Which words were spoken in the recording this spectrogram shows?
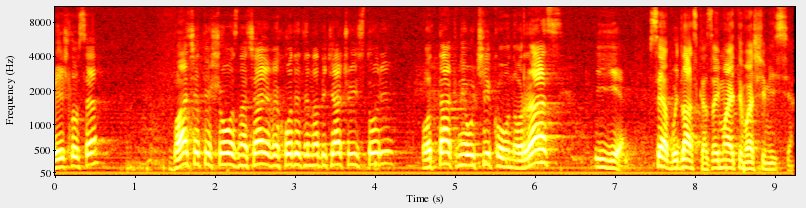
Вийшло все? Бачите, що означає виходити на дитячу історію? Отак неочікувано. Раз і є. Все, будь ласка, займайте ваші місця.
